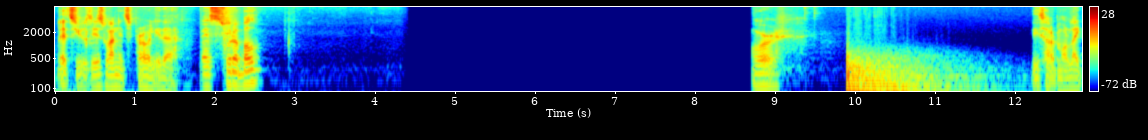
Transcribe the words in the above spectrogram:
Let's use this one, it's probably the best suitable. or these are more like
